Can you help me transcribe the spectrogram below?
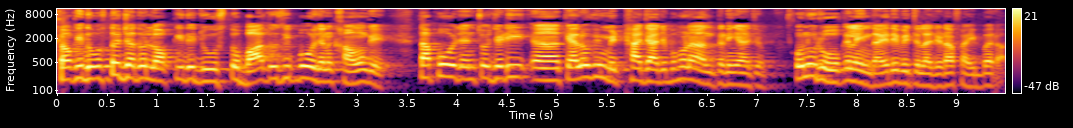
ਕਿਉਂਕਿ ਦੋਸਤੋ, ਜਦੋਂ ਲੌਕੀ ਦੇ ਜੂਸ ਤੋਂ ਬਾਅਦ ਤੁਸੀਂ ਭੋਜਨ ਖਾਓਗੇ, ਤਾਂ ਭੋਜਨ ਚੋਂ ਜਿਹੜੀ ਕਹਿ ਲਓ ਵੀ ਮਿੱਠਾ ਜਜ਼ਬ ਹੋਣਾ ਅੰਤੜੀਆਂ 'ਚ, ਉਹਨੂੰ ਰੋਕ ਲੈਂਦਾ, ਇਹਦੇ ਵਿਚਲਾ ਜਿਹੜਾ ਫਾਈਬਰ ਆ।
